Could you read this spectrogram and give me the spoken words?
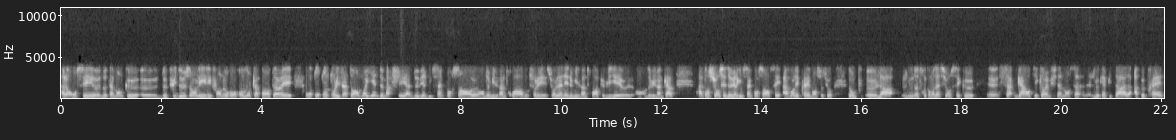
Alors on sait euh, notamment que euh, depuis deux ans, les, les, fonds en euros remontent la pente hein, et on, les attend en moyenne de marché à 2,5% euh, en 2023, donc sur l'année sur 2023 publiée en 2024. Attention, c'est 2,5%, c'est avant les prélèvements sociaux. Donc euh, là, nous, notre recommandation, c'est que euh, ça garantit quand même finalement ça, le capital à peu près,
